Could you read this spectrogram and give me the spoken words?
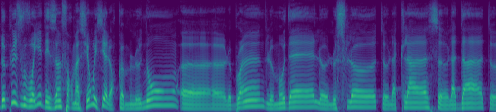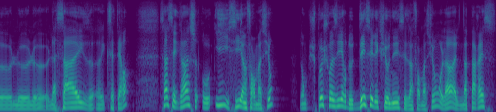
De plus, vous voyez des informations ici, alors comme le nom, euh, le brand, le modèle, le slot, la classe, la date, le, la size, etc. Ça, c'est grâce au i ici, information. Donc, je peux choisir de désélectionner ces informations. Là, elles n'apparaissent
